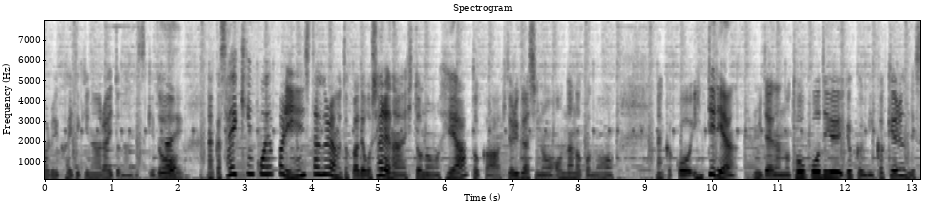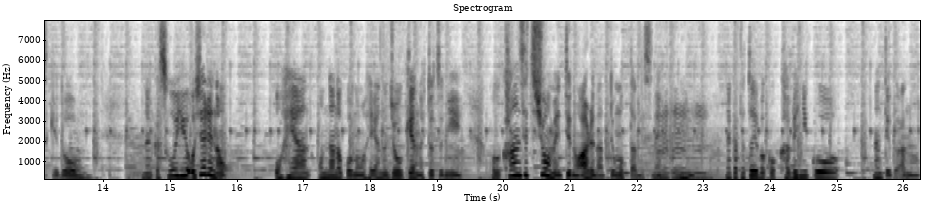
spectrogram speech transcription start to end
明るい快適なライトなんですけど、はい。なんか最近こうやっぱりインスタグラムとかでおしゃれな人の部屋とか一人暮らしの女の子のなんかこうインテリアみたいなの投稿でよく見かけるんですけど、うん。なんかそういうおしゃれなお部屋女の子のお部屋の条件の一つにこの間接照明っていうのはあるなって思ったんですね。なんか例えばこう壁にこうなんていうかあの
